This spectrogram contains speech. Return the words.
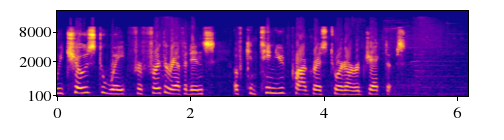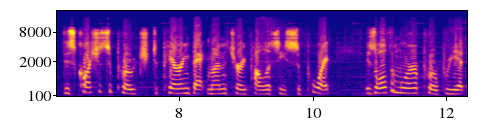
we chose to wait for further evidence of continued progress toward our objectives. This cautious approach to paring back monetary policy support is all the more appropriate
